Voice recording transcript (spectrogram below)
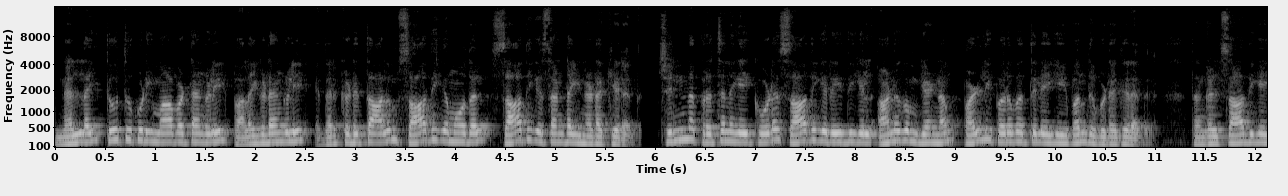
நெல்லை தூத்துக்குடி மாவட்டங்களில் பல இடங்களில் எதற்கெடுத்தாலும் சாதிய மோதல் சாதிய சண்டை நடக்கிறது. சின்ன பிரச்சனையை கூட சாதிய ரீதியில் அணுகும் எண்ணம் பள்ளி பருவத்திலேயே வந்து விடுகிறது. தங்கள் சாதியை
